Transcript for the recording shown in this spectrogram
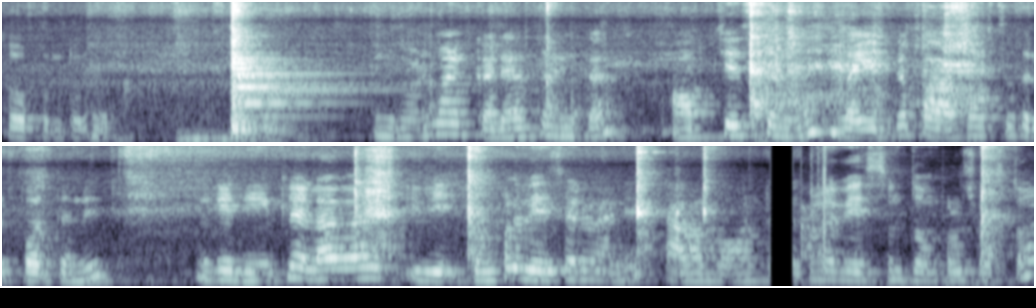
సోప్ ఉంటుంది. ఇంకోటి మనకి కడేద్దాం ఇంకా ఆఫ్ చేస్తాను. లైట్గా పాకం వస్తే సరిపోతుంది. ఇంకా దీంట్లో ఎలా ఇవి దుంపలు వేసారు అండి చాలా బాగుంటుంది. అలా వేసిన దుంపలు చూస్తాం.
